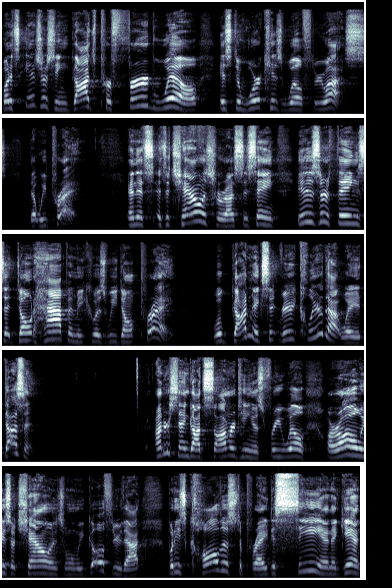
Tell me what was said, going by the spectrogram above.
But it's interesting, God's preferred will is to work his will through us, that we pray. And it's, it's a challenge for us to saying, is there things that don't happen because we don't pray? Well, God makes it very clear that way. It doesn't. Understand God's sovereignty and His free will are always a challenge when we go through that. But He's called us to pray, to see, and again,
